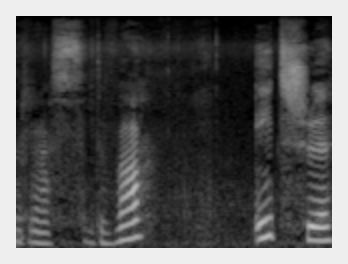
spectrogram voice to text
Raz, dwa i trzy.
